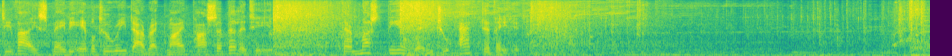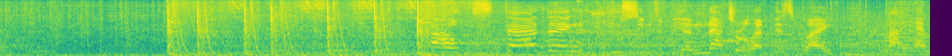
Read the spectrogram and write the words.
Device may be able to redirect my possibilities. There must be a way to activate it. Outstanding! You seem to be a natural at this, Clank. I am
